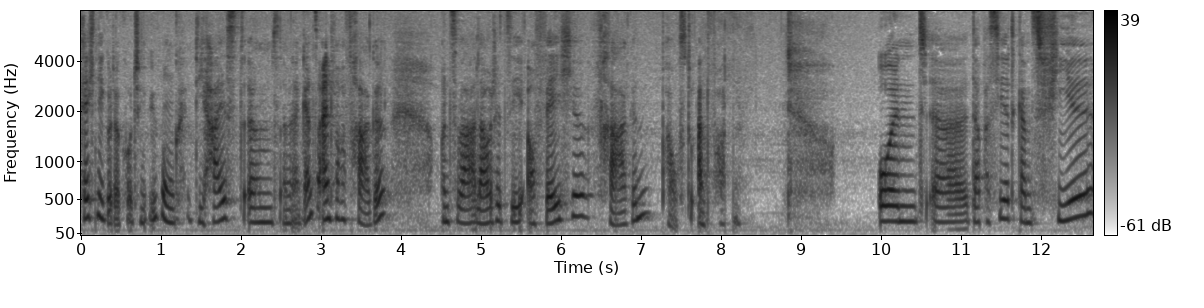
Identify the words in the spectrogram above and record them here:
Technik oder Coaching-Übung, die heißt, ähm, ist eine ganz einfache Frage. Und zwar lautet sie, auf welche Fragen brauchst du Antworten? Und äh, da passiert ganz viel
